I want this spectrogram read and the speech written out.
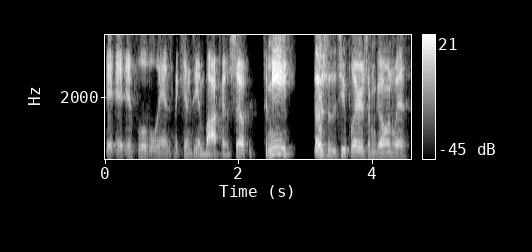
if, Louisville lands Mackenzie Mgbako. So to me, those are the two players I'm going with.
